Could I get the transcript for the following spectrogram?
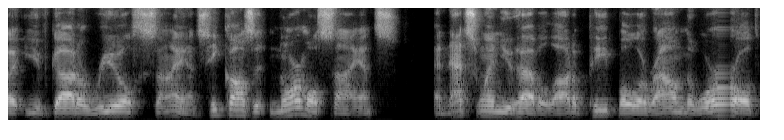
uh, you've got a real science. He calls it normal science. And that's when you have a lot of people around the world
